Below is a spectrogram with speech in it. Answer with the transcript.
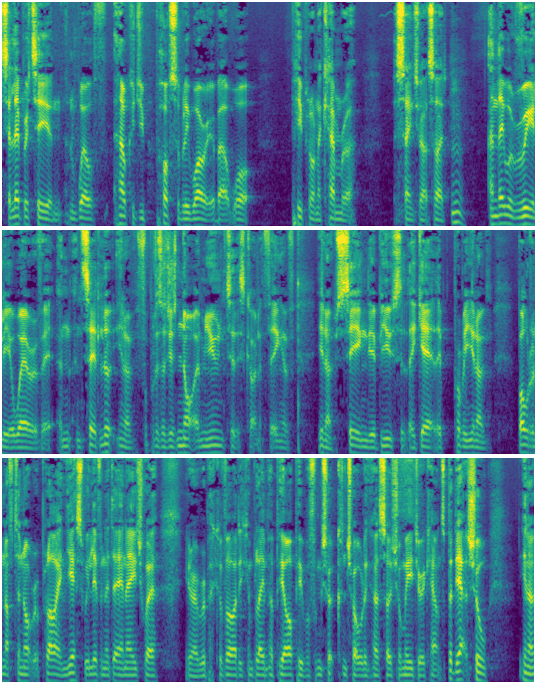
celebrity and, and wealth. How could you possibly worry about what people on a camera are saying to you outside? Mm. And they were really aware of it and, and said, look, you know, footballers are just not immune to this kind of thing of, you know, seeing the abuse that they get. They're probably, you know, bold enough to not reply. And yes, we live in a day and age where, you know, Rebecca Vardy can blame her PR people for controlling her social media accounts. But the actual, you know,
